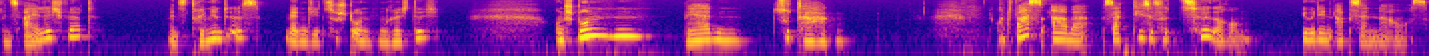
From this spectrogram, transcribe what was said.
Wenn es eilig wird, wenn es dringend ist, werden die zu Stunden, richtig? Und Stunden werden zu Tagen. Und was aber sagt diese Verzögerung über den Absender aus?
